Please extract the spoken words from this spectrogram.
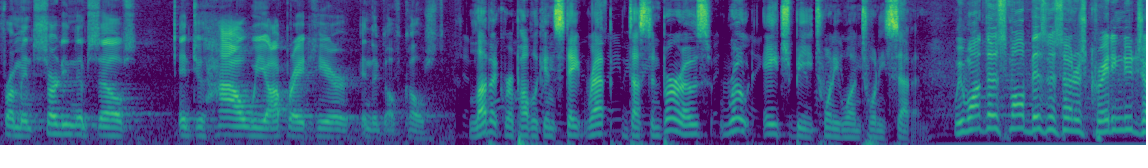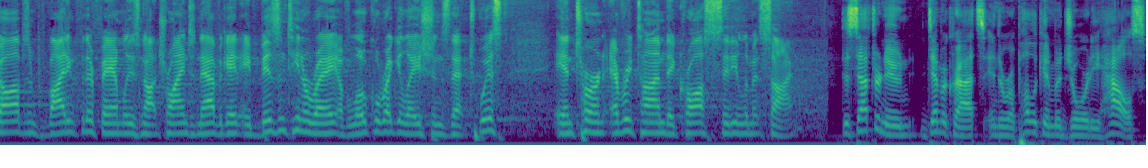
from inserting themselves into how we operate here in the Gulf Coast. Lubbock Republican State Rep Dustin Burrows wrote HB 2127. We want those small business owners creating new jobs and providing for their families, not trying to navigate a Byzantine array of local regulations that twist and turn every time they cross city limit sign. This afternoon, Democrats in the Republican majority House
